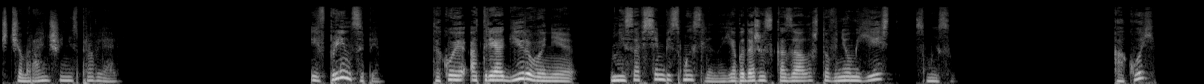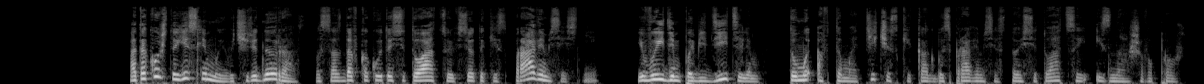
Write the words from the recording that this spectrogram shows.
с чем раньше не справлялись. И в принципе, такое отреагирование не совсем бессмысленно. Я бы даже сказала, что в нем есть смысл. Какой? А такой, что если мы в очередной раз, воссоздав какую-то ситуацию, все-таки справимся с ней и выйдем победителем, то мы автоматически как бы справимся с той ситуацией из нашего прошлого.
